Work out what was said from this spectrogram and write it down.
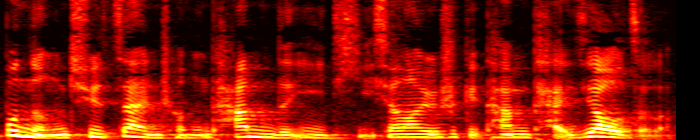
不能去赞成他们的议题，相当于是给他们抬轿子了。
